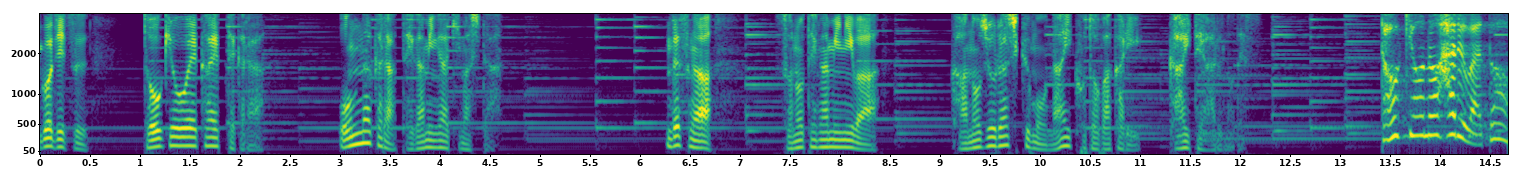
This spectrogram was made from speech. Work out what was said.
後日東京へ帰ってから女から手紙が来ました。ですがその手紙には彼女らしくもないことばかり書いてあるのです。東京の春はどう？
